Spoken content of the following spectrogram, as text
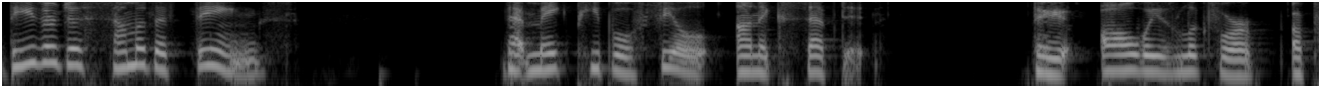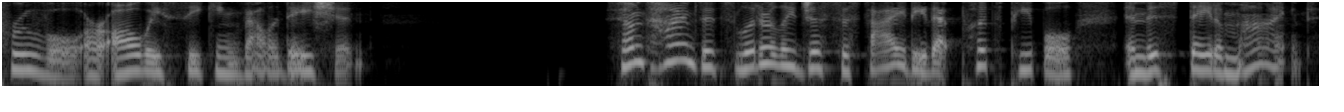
These are just some of the things that make people feel unaccepted. They always look for approval or always seeking validation. Sometimes it's literally just society that puts people in this state of mind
